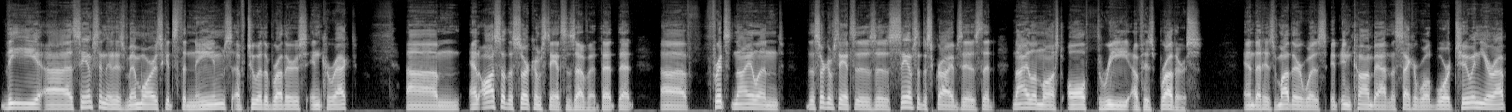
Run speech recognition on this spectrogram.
the uh, Sampson in his memoirs gets the names of two of the brothers incorrect, um, and also the circumstances of it. That that uh, Fritz Niland, the circumstances, as Sampson describes, is that Niland lost all three of his brothers, and that his mother was in combat in the Second World War, two in Europe,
